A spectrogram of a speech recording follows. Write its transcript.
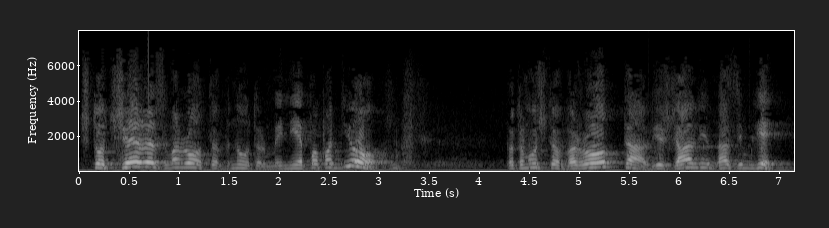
Что через ворота внутрь мы не попадем. Потому что ворота лежали на земле.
